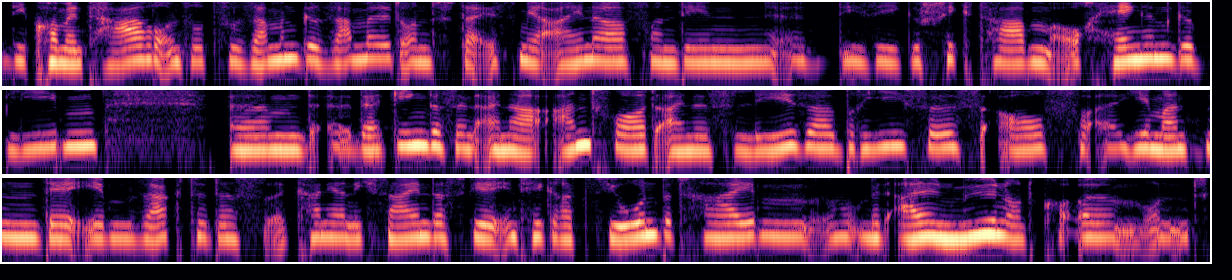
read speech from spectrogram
die Kommentare und so zusammengesammelt und da ist mir einer von denen, die Sie geschickt haben, auch hängen geblieben. Ähm, da ging das in einer Antwort eines Leserbriefes auf jemanden, der eben sagte, das kann ja nicht sein, dass wir Integration betreiben mit allen Mühen und, ähm, und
